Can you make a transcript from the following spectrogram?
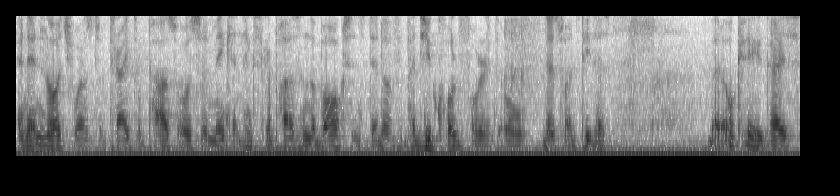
And then Lorch wants to try to pass also and make an extra pass in the box instead of, but he called for it. Oh, that's what Peter's. But okay, guys,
